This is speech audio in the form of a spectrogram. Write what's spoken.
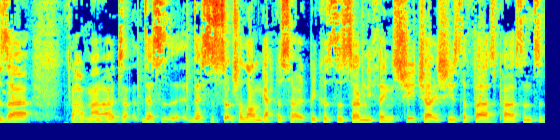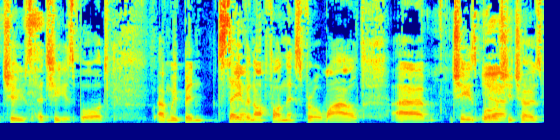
Dessert. Oh man, I, this this is such a long episode because there's so many things. She chose. She's the first person to choose a cheese board, and we've been saving Yeah. off on this for a while. Uh, cheese board. Yeah. She chose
